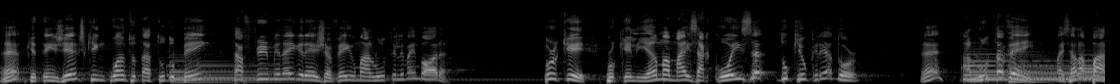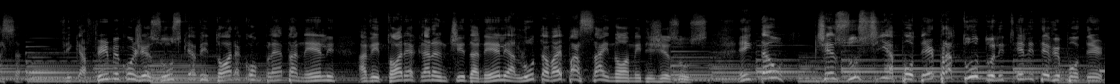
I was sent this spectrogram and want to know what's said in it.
É, porque tem gente que enquanto está tudo bem, está firme na igreja. Veio uma luta, ele vai embora. Por quê? Porque ele ama mais a coisa do que o Criador. Né? A luta vem, mas ela passa. Fica firme com Jesus, que a vitória é completa nele, a vitória é garantida nele, a luta vai passar em nome de Jesus. Então, Jesus tinha poder para tudo. Ele, ele teve poder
